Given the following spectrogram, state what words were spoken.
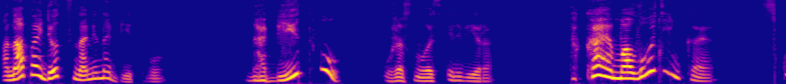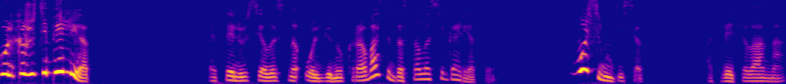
Она пойдет с нами на битву. — На битву? — ужаснулась Эльвира. — Такая молоденькая! Сколько же тебе лет? Этель уселась на Ольгину кровать и достала сигареты. — Восемьдесят, — ответила она.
